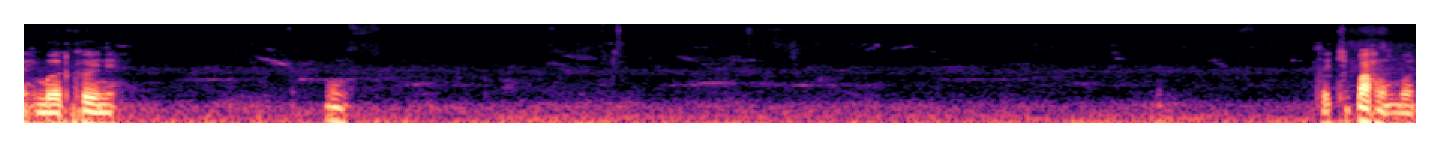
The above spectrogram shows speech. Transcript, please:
នេះមើលឃើញនេះ 그 깃발 한번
